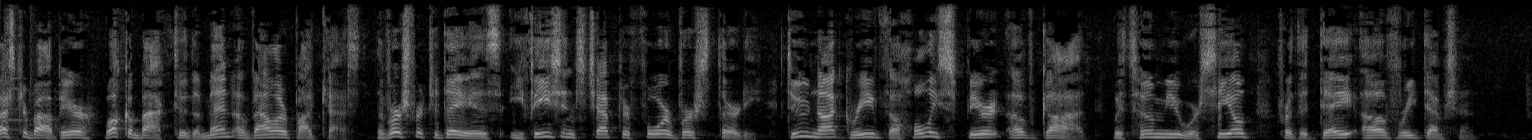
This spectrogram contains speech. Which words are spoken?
Pastor Bob here. Welcome back to the Men of Valor podcast. The verse for today is Ephesians chapter 4 verse 30. Do not grieve the Holy Spirit of God, with whom you were sealed for the day of redemption.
